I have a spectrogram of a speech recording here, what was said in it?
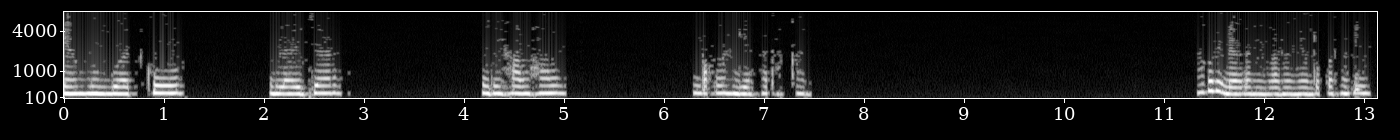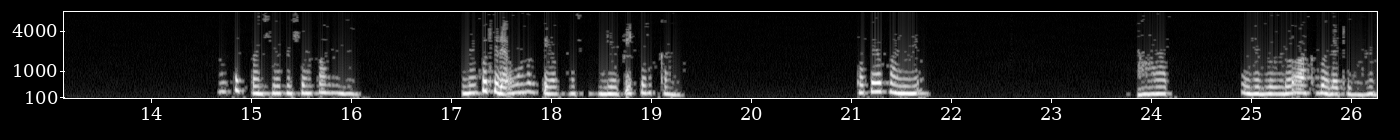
Yang membuatku belajar dari hal-hal pernah dia katakan. Aku tidak akan melarangnya untuk pergi. Aku bukan siapa-siapanya. Dan aku tidak mengerti apa yang dia pikirkan. Tapi aku hanya harap dan berdoa kepada Tuhan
